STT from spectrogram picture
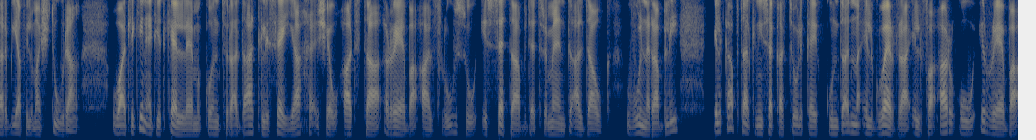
tarbija fil-maxtura, waqt li kien qed jitkellem kontra dak li sejjaħ xewqat ta' regħba għall-flus u s-setgħa b'detriment għal dawk vulnerabbli, il-Kap tal-Knisja Kattolika jikkundanna l-gwerra, il-faqar u r-regħba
